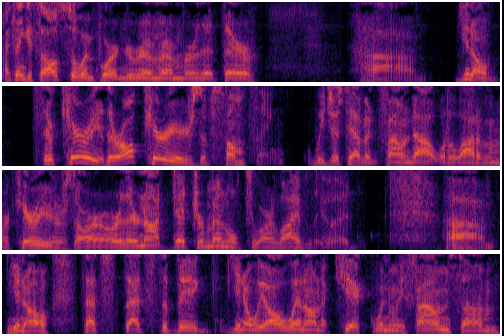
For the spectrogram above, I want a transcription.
I think it's also important to remember that they're, uh, you know, they're carrier, they're all carriers of something. We just haven't found out what a lot of them are carriers are, or they're not detrimental to our livelihood. Uh, you know, that's that's the big. You know, we all went on a kick when we found some,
